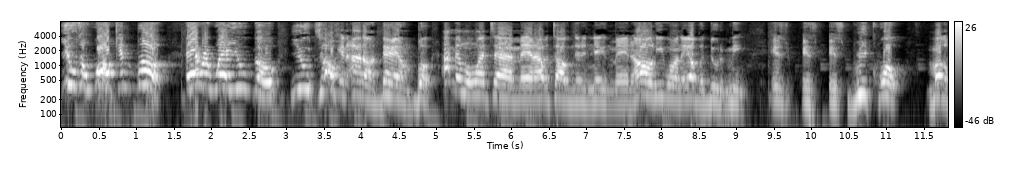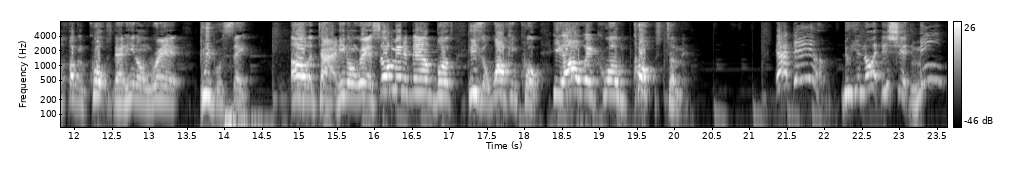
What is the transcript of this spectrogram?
Use a walking book. Everywhere you go, you talking out of a damn book. I remember one time, man, I was talking to the niggas, man, and all he want to ever do to me is is is requote motherfucking quotes that he don't read people say all the time. He don't read so many damn books. He's a walking quote. He always quote quotes to me. God damn. Do you know what this shit mean?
